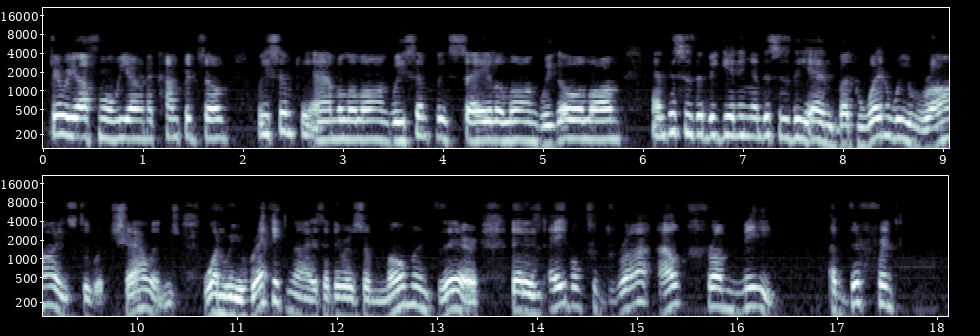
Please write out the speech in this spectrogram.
Very often when we are in a comfort zone, we simply amble along, we simply sail along, we go along, and this is the beginning and this is the end. But when we rise to a challenge, when we recognize that there is a moment there that is able to draw out from me a different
